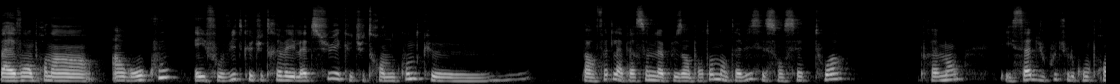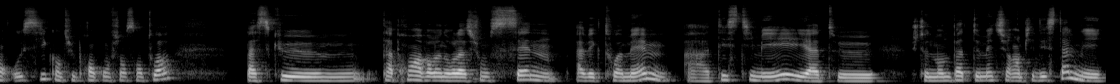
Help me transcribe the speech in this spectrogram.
bah, elles vont en prendre un, un gros coup. Et il faut vite que tu te réveilles là-dessus et que tu te rendes compte que. Bah, en fait, la personne la plus importante dans ta vie, c'est censé être toi. Vraiment. Et ça, du coup, tu le comprends aussi quand tu prends confiance en toi. Parce que hum, tu apprends à avoir une relation saine avec toi-même, à t'estimer et à te je te demande pas de te mettre sur un piédestal, mais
